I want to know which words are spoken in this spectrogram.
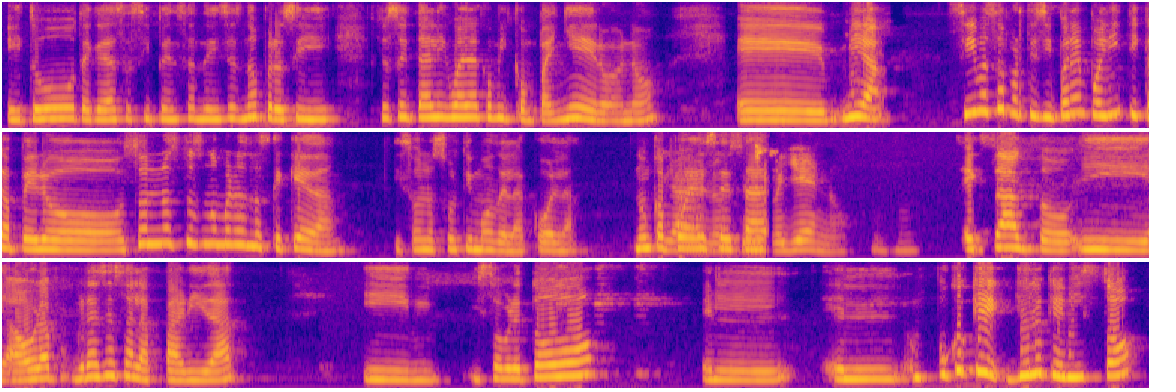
Y tú te quedas así pensando y dices, no, pero si yo soy tal igual con mi compañero, ¿no? Eh, mira, sí vas a participar en política, pero son nuestros números los que quedan y son los últimos de la cola. Nunca claro, puedes estar... relleno. Uh -huh. Exacto, y ahora gracias a la paridad y, y sobre todo un poco que yo lo que he visto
